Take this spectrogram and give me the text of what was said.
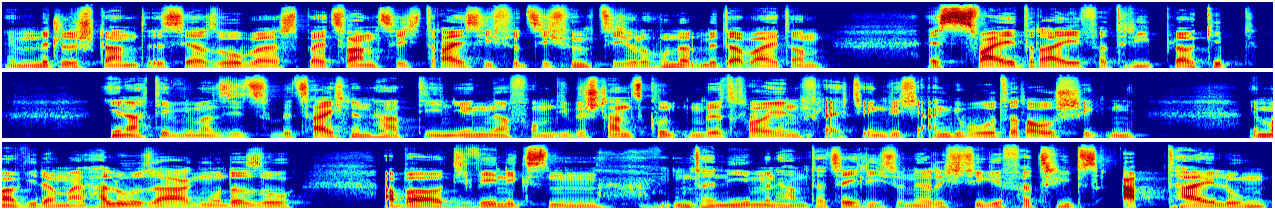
im Mittelstand ist ja so, dass bei 20, 30, 40, 50 oder 100 Mitarbeitern es zwei, drei Vertriebler gibt, je nachdem, wie man sie zu bezeichnen hat, die in irgendeiner Form die Bestandskunden betreuen, vielleicht irgendwelche Angebote rausschicken, immer wieder mal Hallo sagen oder so. Aber die wenigsten Unternehmen haben tatsächlich so eine richtige Vertriebsabteilung,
